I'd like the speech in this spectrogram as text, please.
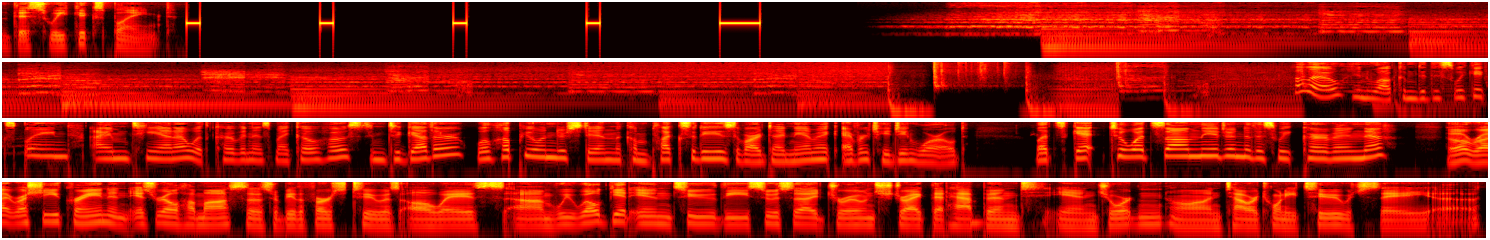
This Week Explained. Hello, and welcome to This Week Explained. I'm Tiana with Curvin as my co host, and together we'll help you understand the complexities of our dynamic, ever changing world. Let's get to what's on the agenda this week, Curvin. All right, Russia, Ukraine, and Israel, Hamas. Those would be the first two, as always. Um, we will get into the suicide drone strike that happened in Jordan on Tower 22, which is a uh,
